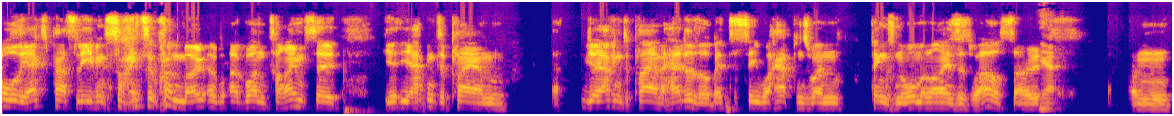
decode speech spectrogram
all the expats leaving sites at one mo- at one time. So you're having to plan. You're having to plan ahead a little bit to see what happens when things normalize as well. So yeah. Um,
